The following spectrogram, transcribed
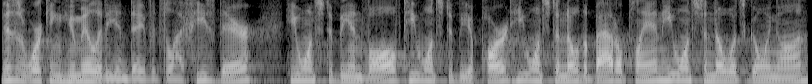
This is working humility in David's life. He's there. He wants to be involved. He wants to be a part. He wants to know the battle plan. He wants to know what's going on.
